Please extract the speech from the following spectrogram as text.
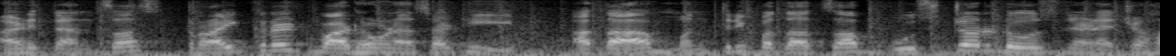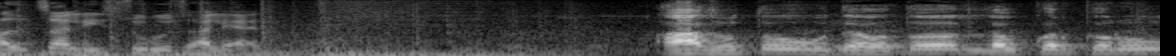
आणि त्यांचा स्ट्राईक रेट वाढवण्यासाठी आता मंत्रिपदाचा बूस्टर डोस देण्याच्या हालचाली सुरू झाल्या आहेत. आज होतो उद्या होतं लवकर करू.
